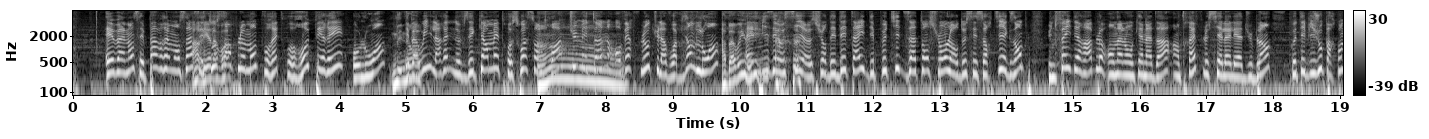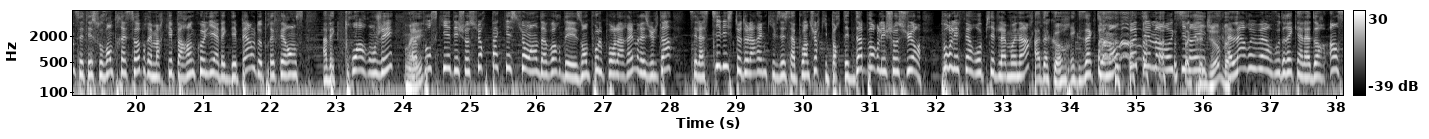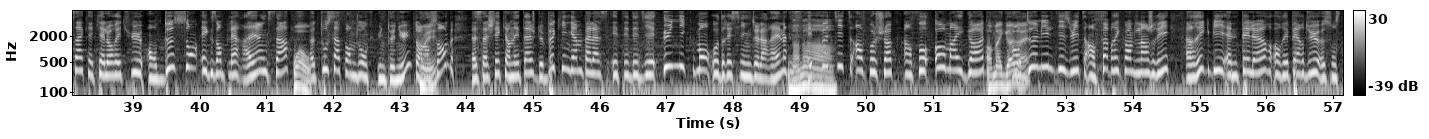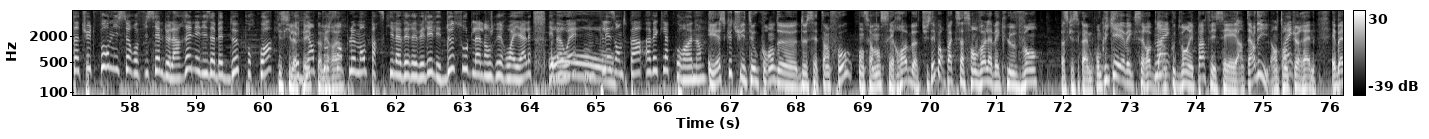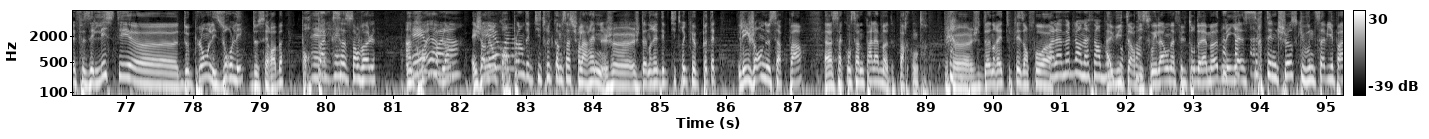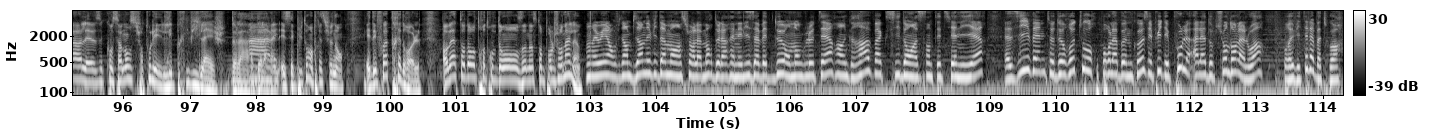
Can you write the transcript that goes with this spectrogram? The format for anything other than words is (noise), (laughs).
Eh ben non, c'est pas vraiment ça. Ah, c'est tout simplement pour être repérée au loin. Mais Eh ben oui, la reine ne faisait qu'un mètre 63. Ah. Tu m'étonnes. En vert fluo, tu la vois bien de loin. Ah bah oui Elle oui. misait aussi euh, (laughs) sur des détails, des petites attentions lors de ses sorties. Exemple, une feuille d'érable en allant au Canada, un trèfle si elle allait à Dublin. Côté bijoux, par contre, c'était souvent très sobre et marqué par un collier avec des perles, de préférence avec trois rangées. Ouais. Euh, pour ce qui est des chaussures, pas question hein, d'avoir des ampoules pour la reine. Résultat, c'est la styliste de la reine qui faisait sa pointure, qui portait d'abord les chaussures pour les faire au pied de la monarque. Ah d'accord. Exactement. (laughs) Côté maroquinerie, job. la rumeur voudrait qu'elle adore un sac qu'elle aurait eu en 200 exemplaires, rien que ça. Wow. Euh, Tout ça forme donc une tenue dans Oui. l'ensemble. Euh, Sachez qu'un étage de Buckingham Palace était dédié uniquement au dressing de la reine. Maman. Et petite info choc, info oh my god. Oh my god. En ouais. 2018, un fabricant de lingerie, Rigby Peller, aurait perdu son statut de fournisseur officiel de la reine Elisabeth II. Pourquoi Qu'est-ce qu'il a Eh fait bien, comme tout erreur simplement parce qu'il avait révélé les dessous de la lingerie royale. Et bah ouais, on Oh. ne plaisante pas avec la couronne. Et est-ce que tu étais au courant de, de cette info concernant ces robes? Tu sais pour pas que ça s'envole avec le vent parce que c'est quand même compliqué avec ces robes d'un Ouais. coup de vent et paf et c'est interdit en tant Ouais. que reine. Et ben elle faisait lester euh, de plomb les ourlets de ces robes pour Eh, pas que eh. ça s'envole. Incroyable. voilà. hein. Et j'en ai Et encore voilà. plein des petits trucs comme ça sur la reine. Je, je donnerai des petits trucs que peut-être les gens ne savent pas. Euh, ça concerne pas la mode par contre. Je, je donnerai toutes les infos. euh, À la mode, là, on a fait un bon à tour, quoi. 8h10. Oui, là, on a fait le tour de la mode, mais il y a (laughs) certaines choses que vous ne saviez pas les- concernant surtout les, les privilèges de la, Ah, de la ouais. reine. Et c'est plutôt impressionnant. Et des fois très drôle. En attendant, on te retrouve dans un instant pour le journal. Et oui, on revient bien évidemment hein, sur la mort de la reine Elisabeth II en Angleterre. Un grave accident à Saint-Etienne hier. The Event de retour pour la bonne cause. Et puis des poules à l'adoption dans la Loire pour éviter l'abattoir.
